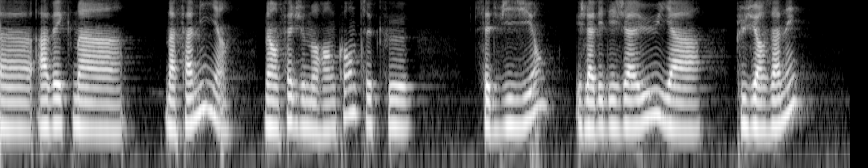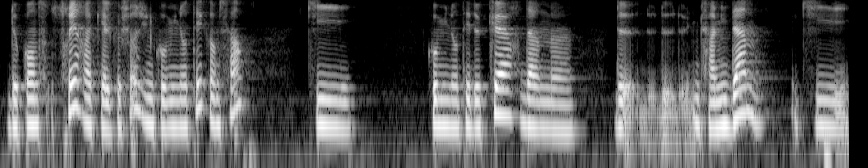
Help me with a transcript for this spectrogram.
euh, avec ma, ma famille. Mais en fait, je me rends compte que cette vision, je l'avais déjà eue il y a plusieurs années, de construire quelque chose, une communauté comme ça, qui communauté de cœur, d'âme, de, une famille d'âme qui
